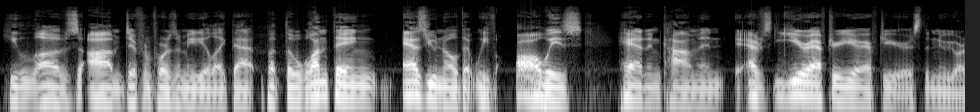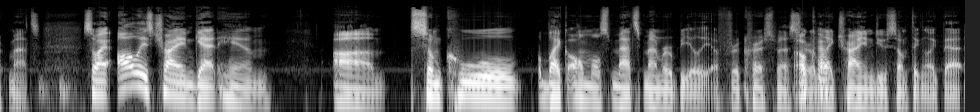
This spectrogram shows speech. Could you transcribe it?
He loves um, different forms of media like that. But the one thing, as you know, that we've always had in common as year after year after year is the New York Mets. So I always try and get him um, some cool, like almost Mets memorabilia for Christmas, or Okay. like try and do something like that.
